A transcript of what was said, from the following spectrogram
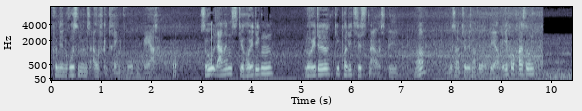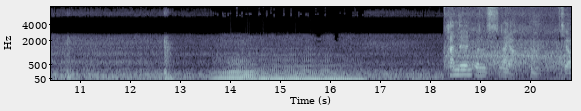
von den Russen uns aufgedrängt worden wäre. So lernen es die heutigen Leute, die Polizisten ausbilden. Ne? Die müssen natürlich nach ihrer BRD-Verfassung handeln und naja, hm, tja.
